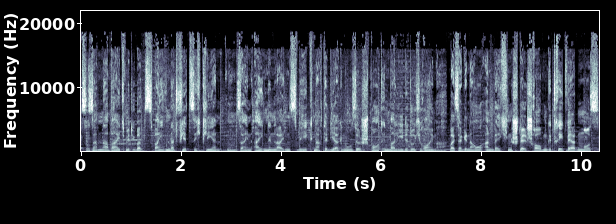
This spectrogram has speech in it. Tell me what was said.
Zusammenarbeit mit über 240 Klienten und seinen eigenen Leidensweg nach der Diagnose Sportinvalide durch Rheuma weiß er genau, an welchen Stellschrauben gedreht werden muss,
